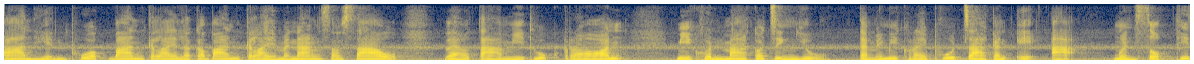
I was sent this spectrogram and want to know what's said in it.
บ้านเห็นพวกบ้านใกล้แล้วก็บ้านไกลมานั่งเศร้าๆ แววตามีทุกข์ร้อน มีคนมากก็จริงอยู่ แต่ไม่มีใครพูดจากันเอะอะ เหมือนศพที่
